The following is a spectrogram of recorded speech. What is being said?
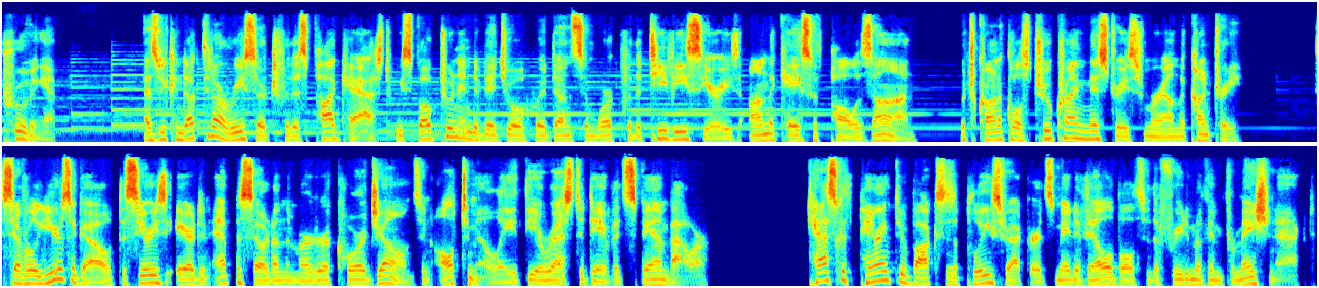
proving it. As we conducted our research for this podcast, we spoke to an individual who had done some work for the TV series On the Case with Paula Zahn, which chronicles true crime mysteries from around the country. Several years ago, the series aired an episode on the murder of Cora Jones and ultimately the arrest of David Spanbauer. Tasked with paring through boxes of police records made available through the Freedom of Information Act,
